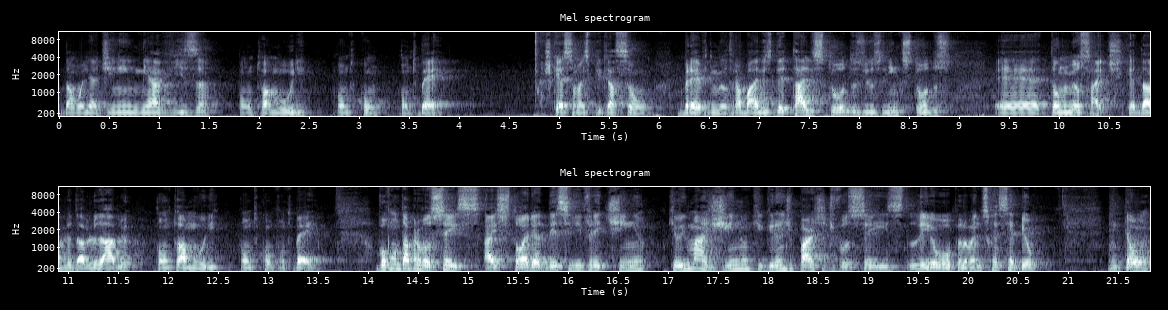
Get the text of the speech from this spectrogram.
dá uma olhadinha em meavisa.amuri.com.br. Acho que essa é uma explicação breve do meu trabalho. Os detalhes todos e os links todos é, estão no meu site, que é www.amuri.com.br. Vou contar para vocês a história desse livretinho que eu imagino que grande parte de vocês leu ou pelo menos recebeu. Então,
